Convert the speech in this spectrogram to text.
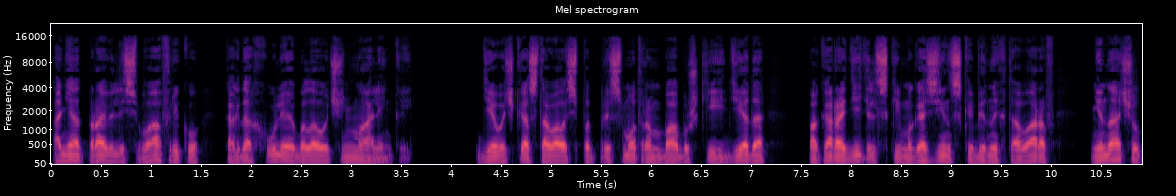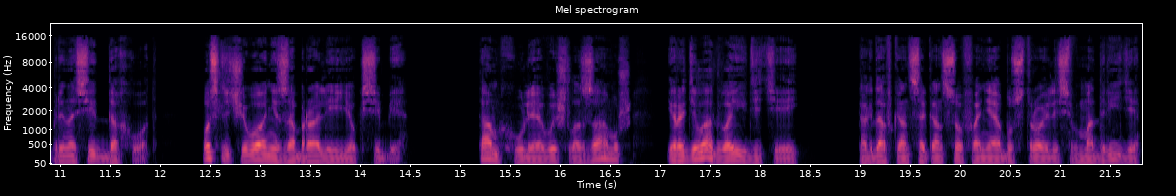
они отправились в Африку, когда Хулия была очень маленькой. Девочка оставалась под присмотром бабушки и деда, пока родительский магазин скобяных товаров не начал приносить доход, после чего они забрали ее к себе. Там Хулия вышла замуж и родила двоих детей. Когда в конце концов они обустроились в Мадриде,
